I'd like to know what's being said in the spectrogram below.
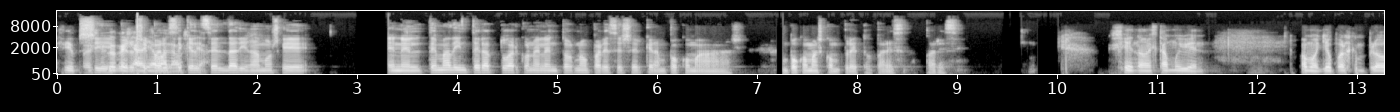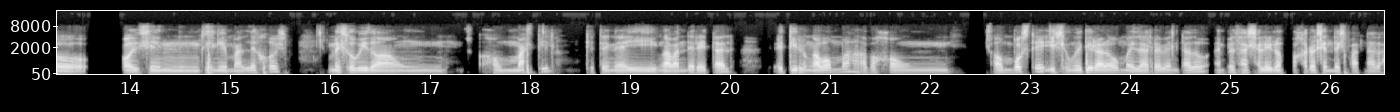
Sí, pues Sí, pero sí parece que el. Zelda, digamos que en el tema de interactuar con el entorno parece ser que era un poco más, un poco más completo, parece, parece. Sí, no, está muy bien. Vamos, yo por ejemplo, hoy sin, sin ir más lejos, me he subido a un, a un mástil que tiene ahí una bandera y tal, he tirado una bomba abajo a un, a un bosque y según he tirado la bomba y la he reventado, empiezan a salir los pájaros en desbandada.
